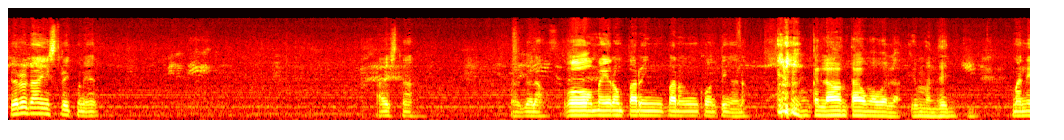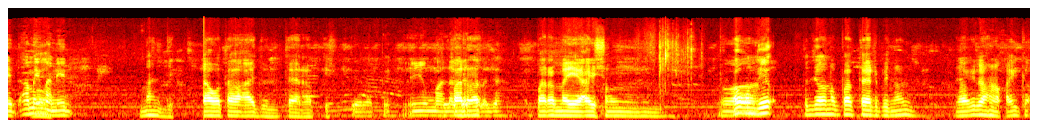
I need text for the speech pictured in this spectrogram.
Pero na straight mo na yan. Ayos na. Nagalaw. O mayroon pa rin parang konting ano. Ang kailangan tayo mawala, yung manhid. Manhid. Ah, may manhid Manhid. Tawag tayo idol therapy. therapy. Yun yung malaga Para- talaga. Para may ayos yung... Oo. Oo, oh, hindi. Hindi ako nagpa-therapy noon. Lagi lang ako nakahiga.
